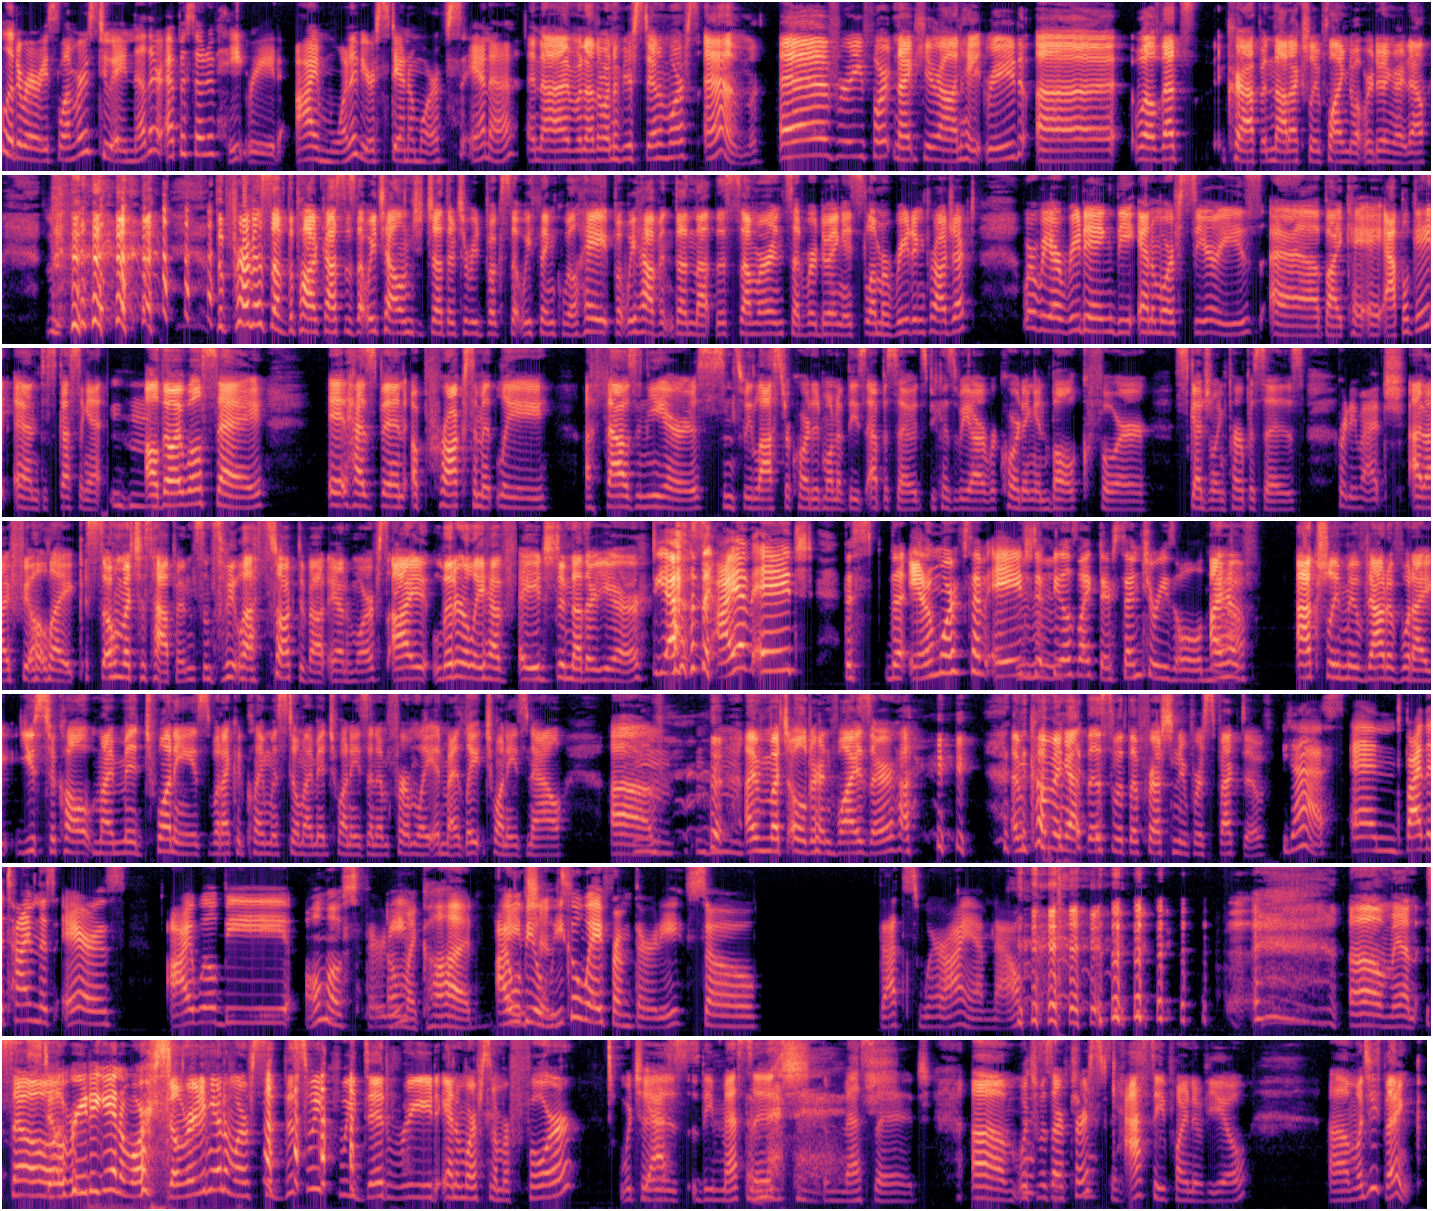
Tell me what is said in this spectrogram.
literary slummers, to another episode of Hate Read. I'm one of your stanomorphs, Anna. And I'm another one of your stanomorphs, M. Every fortnight here on Hate Read. Uh, well, that's crap and not actually applying to what we're doing right now. the premise of the podcast is that we challenge each other to read books that we think we'll hate, but we haven't done that this summer. Instead, we're doing a slumber reading project where we are reading the Animorph series uh, by K.A. Applegate and discussing it. Mhm. Although I will say, it has been approximately a thousand years since we last recorded one of these episodes because we are recording in bulk for scheduling purposes. Pretty much. And I feel like so much has happened since we last talked about Animorphs. I literally have aged another year. Yeah, I like, I have aged. The the animorphs have aged. Mhm. It feels like they're centuries old. I have actually moved out of what I used to call my mid 20s, what I could claim was still my mid 20s, and I'm firmly in my late 20s now. Um, Mm, mhm. I'm much older and wiser. I'm coming at this with a fresh new perspective. Yes, and by the time this airs, I will be almost thirty. Oh my god. I will be a week away from thirty, so that's where I am now. oh man. So Still reading Animorphs. still reading Animorphs. So this week we did read Animorphs number four, which Yes. is the message. The message. message. Um, which was our first message. Cassie point of view. Um, what do you think?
